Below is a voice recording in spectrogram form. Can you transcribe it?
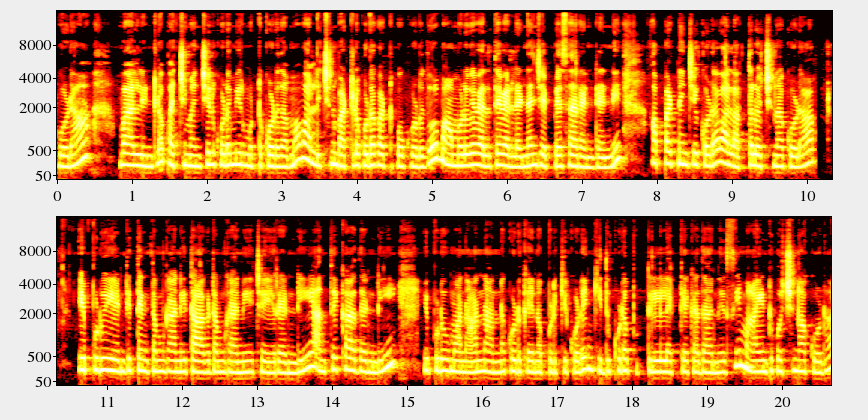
కూడా వాళ్ళ ఇంట్లో పచ్చి మంచీలు కూడా మీరు ముట్టకూడదమ్మా. వాళ్ళు ఇచ్చిన బట్టలు కూడా కట్టుకోకూడదు. మామూలుగా వెళ్తే వెళ్ళండి అని చెప్పేశారంటండి. అప్పటి నుంచి కూడా వాళ్ళ అత్తలు వచ్చినా కూడా ఎప్పుడు ఏంటి తినటం కానీ తాగటం కానీ చేయరండి. అంతేకాదండి ఇప్పుడు మా నాన్న అన్న కొడుకైనప్పటికీ కూడా ఇంక ఇది కూడా పుట్టిల్లు లెక్కే కదా అనేసి మా ఇంటికి వచ్చినా కూడా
